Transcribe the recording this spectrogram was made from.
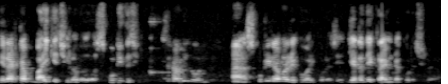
এরা একটা বাইকে ছিল স্কুটিতে ছিল। হ্যাঁ স্কুটিটা আমরা রিকভারি করেছি যেটা দিয়ে ক্রাইমটা করেছিল। এরা।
